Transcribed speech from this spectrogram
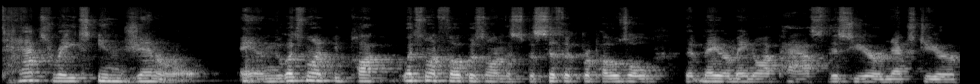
tax rates in general, and let's not talk, let's not focus on the specific proposal that may or may not pass this year or next year,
